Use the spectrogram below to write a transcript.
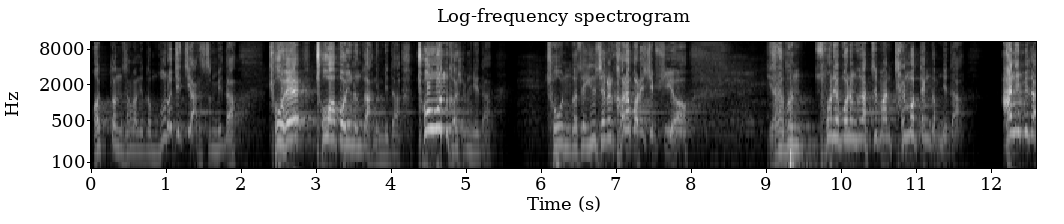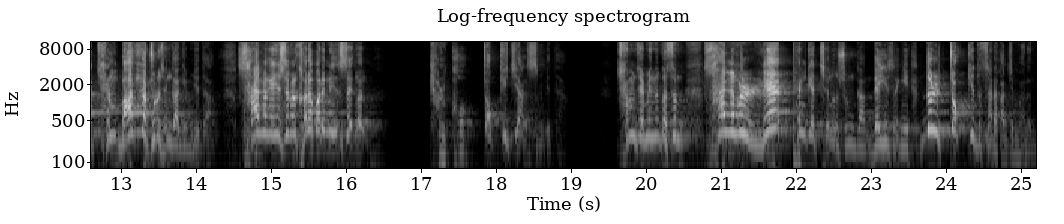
어떤 상황에도 무너지지 않습니다. 교회 좋아 보이는 거 아닙니다. 좋은 것입니다. 좋은 것에 인생을 걸어버리십시오. 여러분 손해 보는 것 같지만 잘못된 겁니다. 아닙니다. 잘 마귀가 주는 생각입니다. 사명의 인생을 걸어버린 인생은 결코 쫓기지 않습니다. 참 재밌는 것은 사명을 내팽개치는 순간 내 인생이 늘 쫓기듯 살아가지만은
